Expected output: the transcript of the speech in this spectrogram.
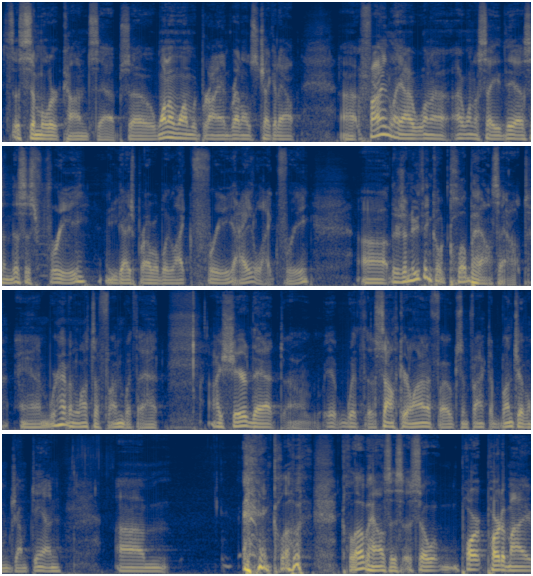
It's a similar concept. So one on one with Brian Reynolds, check it out. Uh, finally, I wanna I wanna say this, and this is free. You guys probably like free. I like free. Uh, there's a new thing called Clubhouse out, and we're having lots of fun with that. I shared that uh, it, with the South Carolina folks. In fact, a bunch of them jumped in. Um, club clubhouses. So part part of my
